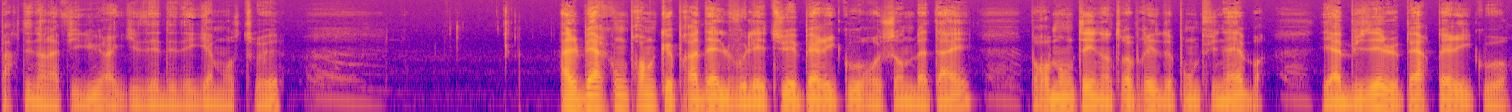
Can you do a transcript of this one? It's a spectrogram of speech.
partaient dans la figure et qui faisaient des dégâts monstrueux. Albert comprend que Pradel voulait tuer Péricourt au champ de bataille pour monter une entreprise de pompes funèbres et abuser le père Péricourt.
